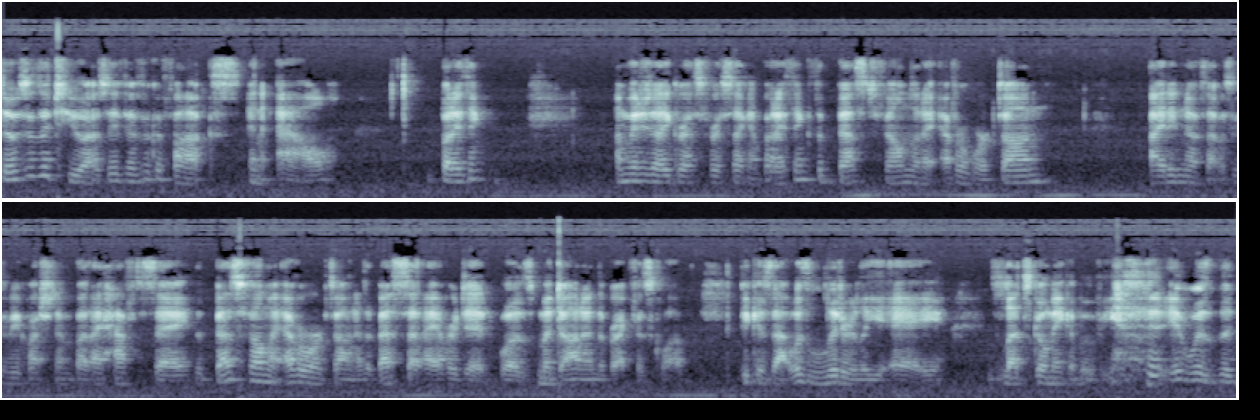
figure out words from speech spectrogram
those are the two. I would say Vivica Fox and Al. But I think I'm going to digress for a second. But I think the best film that I ever worked on. I didn't know if that was going to be a question, but I have to say the best film I ever worked on and the best set I ever did was Madonna and the Breakfast Club because that was literally a let's go make a movie. it was the,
